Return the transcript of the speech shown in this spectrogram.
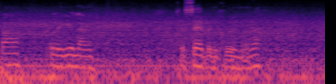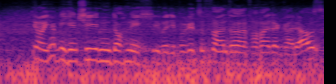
fahre oder hier lang, dasselbe in grün, oder? Ja, ich habe mich entschieden, doch nicht über die Brücke zu fahren, sondern einfach weiter geradeaus.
